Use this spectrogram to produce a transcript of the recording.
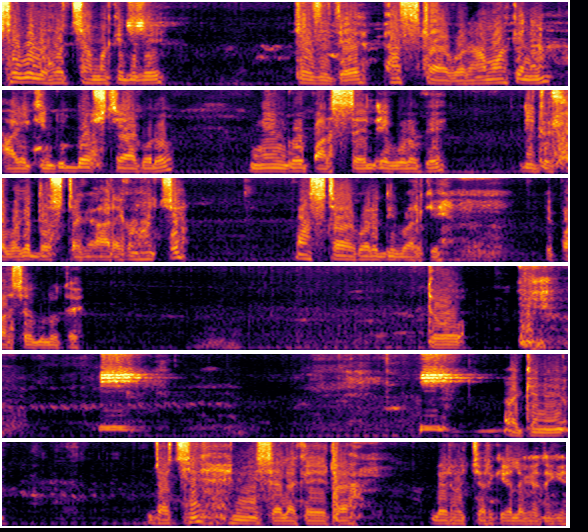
সেগুলো হচ্ছে আমাকে দেবে কেজিতে পাঁচ টাকা করে। আমাকে না, আগে কিন্তু দশ টাকা করে ম্যাঙ্গো পার্সেল এগুলোকে দিত সবাইকে দশ টাকা। আর এখন হচ্ছে পাঁচ টাকা করে দিব আর কি এই পার্সেলগুলোতে তো এখানে যাচ্ছি, নিচে এলাকায় এটা বের হচ্ছে আর কি এলাকা থেকে।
